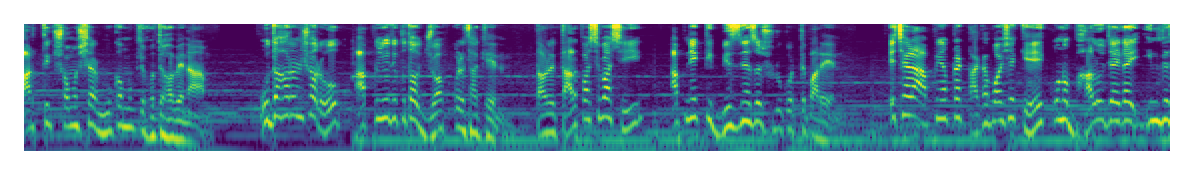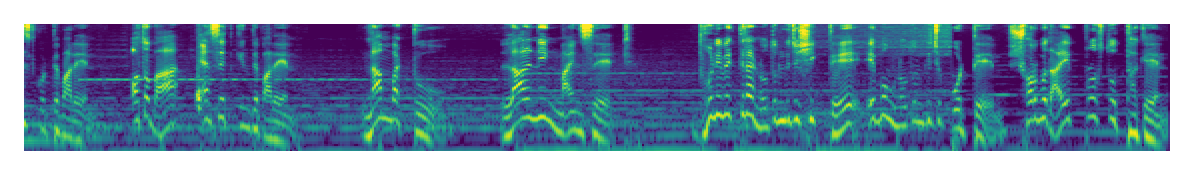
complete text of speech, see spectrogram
আর্থিক সমস্যার মুখোমুখি হতে হবে না। উদাহরণস্বরূপ, আপনি যদি কোথাও জব করে থাকেন, তাহলে তার পাশাপাশি আপনি একটি বিজনেসও শুরু করতে পারেন। এছাড়া আপনি আপনার টাকা পয়সাকে কোনো ভালো জায়গায় ইনভেস্ট করতে পারেন, অথবা অ্যাসেট কিনতে পারেন। নাম্বার টু লার্নিং মাইন্ডসেট ধনী ব্যক্তিরা নতুন কিছু শিখতে এবং নতুন কিছু করতে সর্বদাই প্রস্তুত থাকেন।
